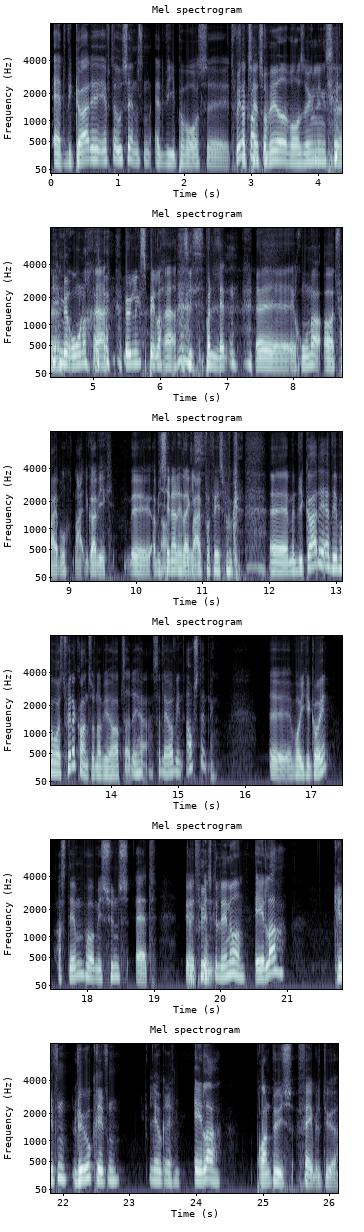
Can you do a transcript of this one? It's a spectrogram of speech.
at vi gør det efter udsendelsen, at vi på vores øh, Twitter-konto tatoveret vores yndlings... Øh, med runer, ja, yndlingsspiller ja, præcis. på landen, øh, runer og tribal. Nej, det gør vi ikke. Øh, og vi Nå, sender det heller ikke live på Facebook. øh, men vi gør det, at vi på vores Twitter-konto, når vi har optaget det her, så laver vi en afstemning, øh, hvor I kan gå ind og stemme på, om I synes, at øh, Den fynske lindorm. eller griffen, løvegriffen, Løvegriffen. eller Brøndbys fabeldyr.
